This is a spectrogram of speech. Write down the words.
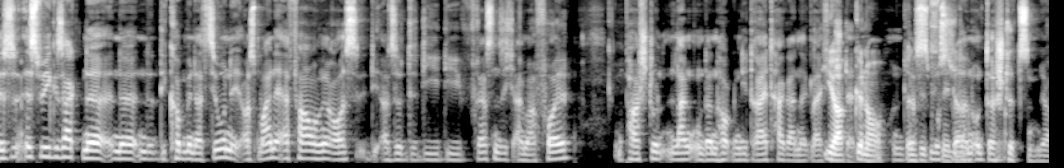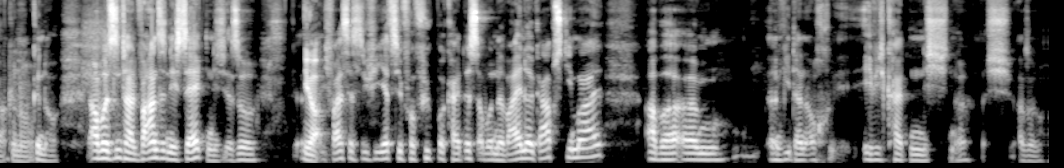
Es ist, wie gesagt, eine, eine, eine, die Kombination aus meiner Erfahrung heraus, die, also die, die fressen sich einmal voll, ein paar Stunden lang und dann hocken die drei Tage an der gleichen Ja, Stelle. genau. Und das musst du da. dann unterstützen, ja. Genau. genau. Aber es sind halt wahnsinnig selten. Ich- Also, äh, Ja. ich weiß jetzt nicht, wie jetzt die Verfügbarkeit ist, aber eine Weile gab es die mal, aber ähm, irgendwie dann auch Ewigkeiten nicht. Ne? Ich, also,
